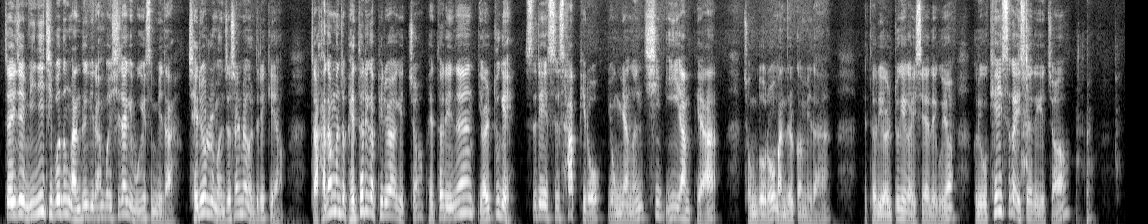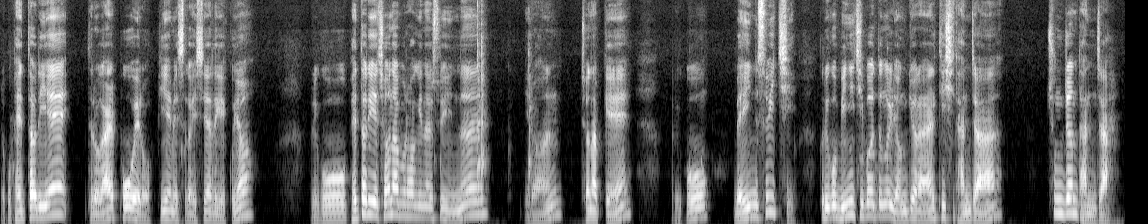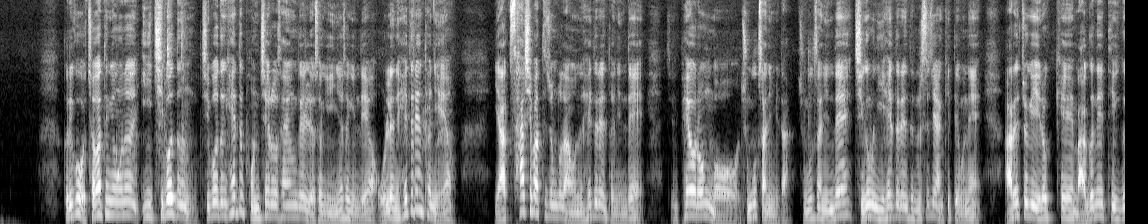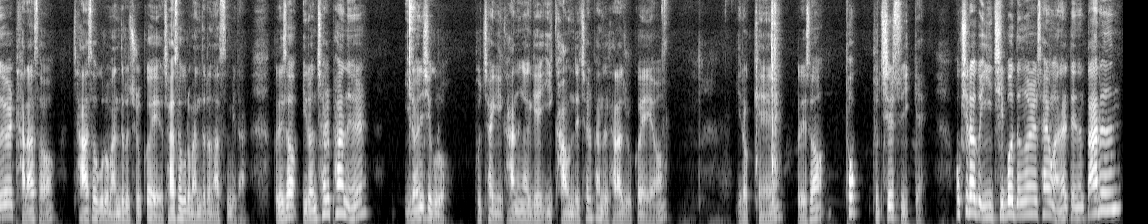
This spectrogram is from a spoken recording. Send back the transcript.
자 이제 미니 집어등 만들기를 한번 시작해 보겠습니다. 재료를 먼저 설명을 드릴게요. 자 가장 먼저 배터리가 필요하겠죠. 배터리는 12개 3S 4P로 용량은 12A 정도로 만들 겁니다. 배터리 12개가 있어야 되고요. 그리고 케이스가 있어야 되겠죠. 그리고 배터리에 들어갈 보호회로 BMS가 있어야 되겠고요. 그리고 배터리의 전압을 확인할 수 있는 이런 전압계 그리고 메인 스위치 그리고 미니 집어 등을 연결할 DC 단자 충전 단자 그리고 저 같은 경우는 이 집어등 집어등 헤드 본체로 사용될 녀석이 이 녀석인데요 원래는 헤드랜턴이에요 약 40와트 정도 나오는 헤드랜턴인데 지금 페어롱 뭐 중국산입니다. 중국산인데 지금은 이 헤드랜턴을 쓰지 않기 때문에 아래쪽에 이렇게 마그네틱을 달아서 자석으로 만들어 줄 거예요. 자석으로 만들어 놨습니다. 그래서 이런 철판을 이런 식으로 부착이 가능하게 이 가운데 철판을 달아 줄 거예요. 이렇게 그래서 톡 붙일 수 있게 혹시라도 이 집어등을 사용 안 할 때는 다른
